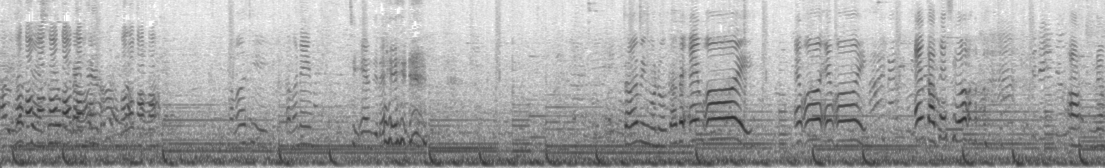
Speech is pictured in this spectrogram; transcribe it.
À, ý Có, có, có, có, có, có, có, có, có, có. Cảm ơn chị. Cảm ơn em. Chị em gì đấy. Trời ơi mình muốn uống cà phê. Em ơi! Em ơi em ơi! Em cà phê sữa. À nhầm,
